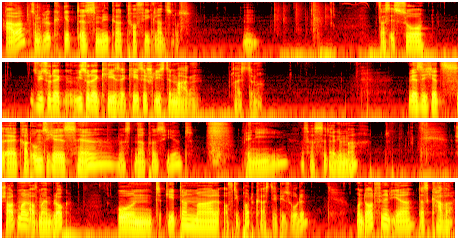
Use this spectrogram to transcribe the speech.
Aber zum Glück gibt es Milka Toffee Glanznuss. Hm. Das ist so, ist wie so, der, wie so der Käse. Käse schließt den Magen, heißt immer. Wer sich jetzt äh, gerade unsicher ist, hä, was denn da passiert? Benny, was hast du da gemacht? Schaut mal auf meinen Blog und geht dann mal auf die Podcast-Episode und dort findet ihr das Cover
